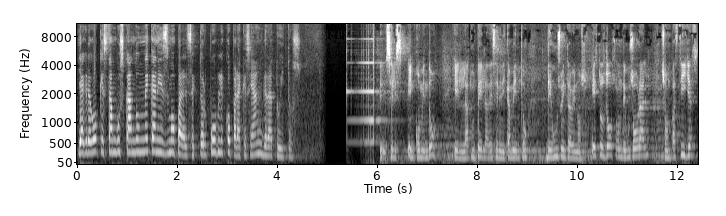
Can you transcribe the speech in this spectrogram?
Y agregó que están buscando un mecanismo para el sector público para que sean gratuitos se les encomendó la tutela de ese medicamento de uso intravenoso. Estos dos son de uso oral, son pastillas,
